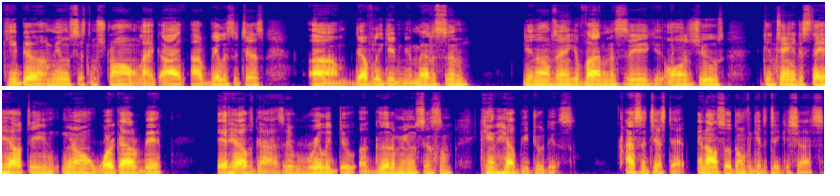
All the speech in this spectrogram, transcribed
Keep your immune system strong. Like I, I really suggest um, definitely getting your medicine. You know what I'm saying? Your vitamin C, your orange juice. Continue to stay healthy. You know, work out a bit. It helps, guys. It really do. A good immune system can help you through this. I suggest that. And also, don't forget to take your shots.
